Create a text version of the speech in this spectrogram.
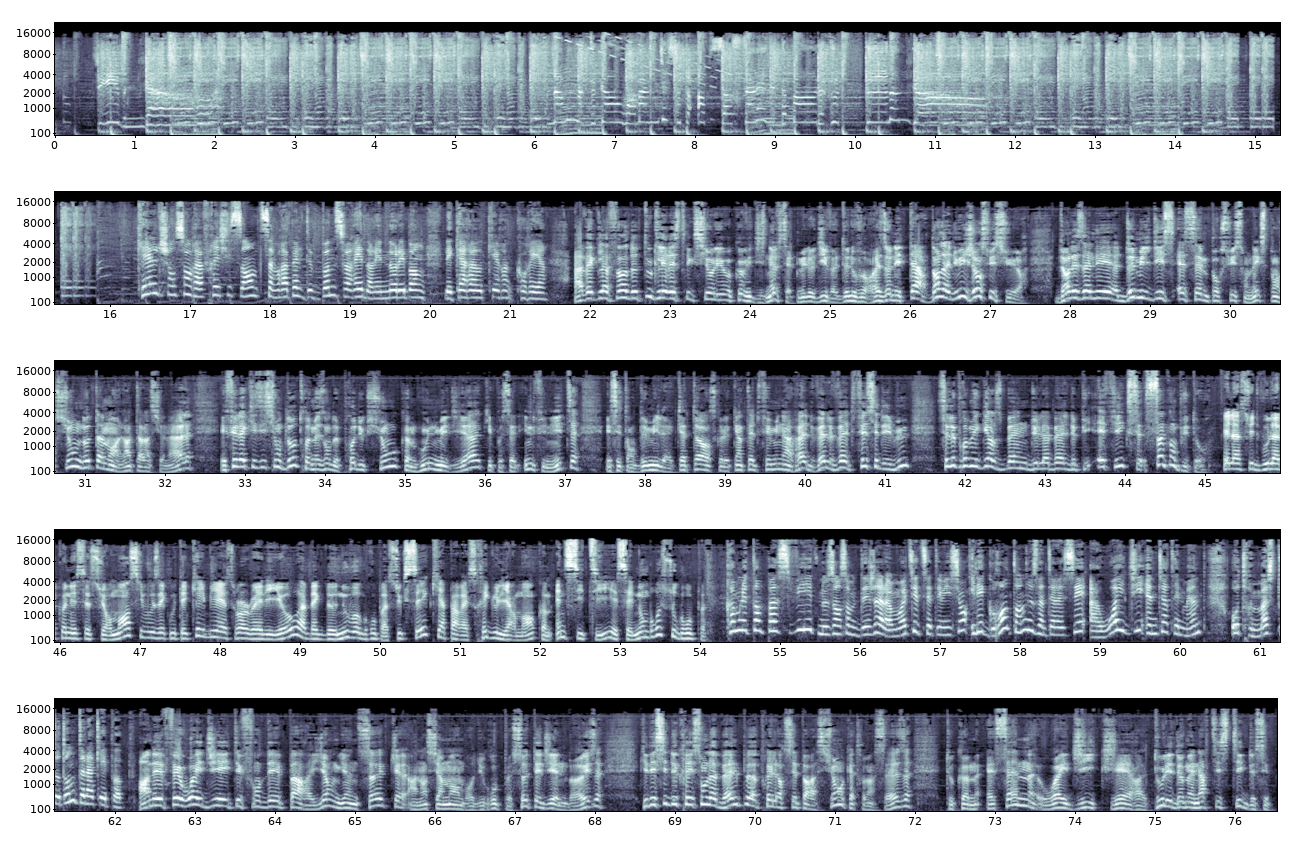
Quelle chanson rafraîchissante, ça me rappelle de bonnes soirées dans les norebang, les karaokés coréens. Avec la fin de toutes les restrictions liées au Covid-19, cette mélodie va de nouveau résonner tard dans la nuit, j'en suis sûr. Dans les années 2010, SM poursuit son expansion, notamment à l'international, et fait l'acquisition d'autres maisons de production comme Hoon Media, qui possède Infinite, et c'est en 2014 que le quintet féminin Red Velvet fait ses débuts. C'est le premier girls band du label depuis FX, 5 ans plus tôt. Et la suite, vous la connaissez sûrement si vous écoutez KBS World Radio avec de nouveaux groupes à succès qui apparaissent régulièrement comme NCT et ses nombreux sous-groupes. Comme le temps passe vite, nous en sommes déjà à la moitié de cette émission, il est grand temps de nous intéresser à YG Entertainment, autre mastodonte de la K-pop. En effet, YG a été fondé par Young Yun Suk, un ancien membre du groupe Sotejian Boys, qui décide de créer son label peu après leur séparation en 96. Tout comme SM, YG gère tous les domaines artistiques de ses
